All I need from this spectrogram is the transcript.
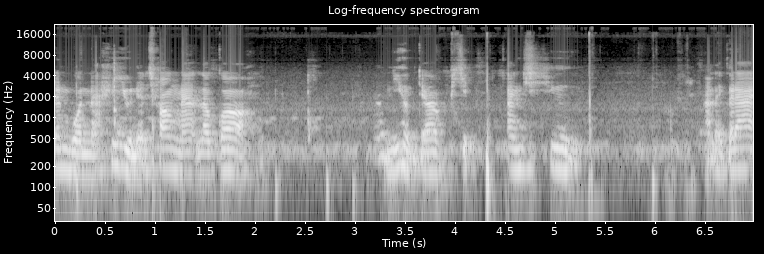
ด้านบนนะ ให้อยู่ในช่องนะ แล้วก็ อันนี้ผมจะพิตั้งชื่อ อะไรก็ได้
